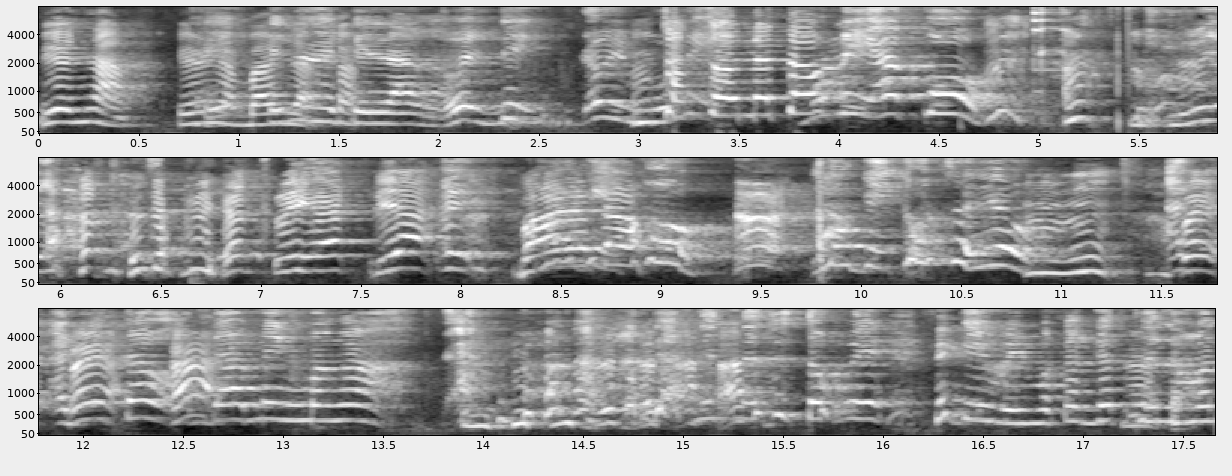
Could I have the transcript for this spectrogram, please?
Yun na, yun na, bahala ka. Kailangan. Uy, di. Uy, Mm, muli. Sakto na to! Muli ako. React ko sa react, react, react. Bahala Lugi na! ko. Lugi ko sa'yo. Mm-mm. At, Wait, at wait, ikaw, ang ah! daming mga... Galit na si Tommy. Sige, may makagat na naman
